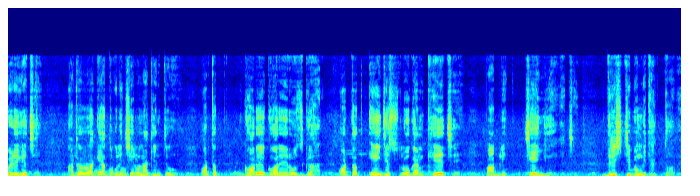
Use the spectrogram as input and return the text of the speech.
বেড়ে গেছে। আঠারোর আগে এতগুলি ছিল না কিন্তু, অর্থাৎ ঘরে ঘরে রোজগার, অর্থাৎ এই যে স্লোগান খেয়েছে পাবলিক চেঞ্জ হয়ে গেছে। দৃষ্টিভঙ্গি থাকতে হবে।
